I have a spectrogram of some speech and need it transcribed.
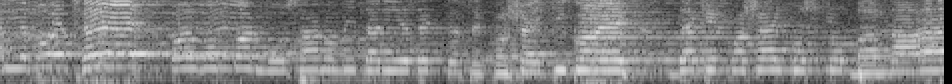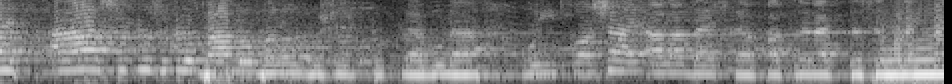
দাঁড়িয়ে পড়েছে। পয়গম্বর মুসা নবী দাঁড়িয়ে দেখতেছে, কসাই কি করে? দেখে কসাই গোস্ত বানায়, আর ছোট ছোট ভালো ভালো গোশের টুকরা গুলা ওই কসাই আলাদা একটা পাত্রে রাখতেছে, বলেন না,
